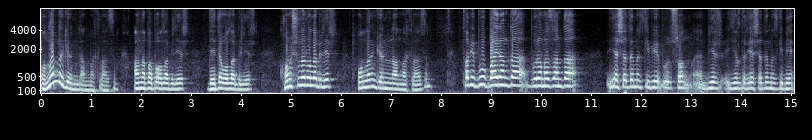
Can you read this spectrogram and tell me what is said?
Onların da gönlünü almak lazım. Ana baba olabilir, dede olabilir, komşular olabilir. Onların gönlünü almak lazım. Tabi bu bayramda, bu Ramazan'da yaşadığımız gibi bu son e, bir yıldır yaşadığımız gibi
